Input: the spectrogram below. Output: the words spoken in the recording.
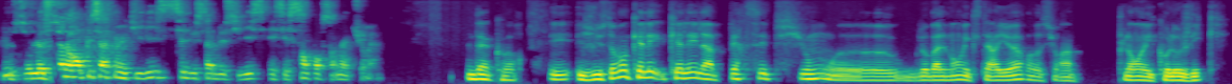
Le, le, seul remplissage qu'on utilise, c'est du sable de silice et c'est 100% naturel. D'accord. Et justement, quelle est, la perception euh, globalement extérieure euh, sur un plan écologique?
